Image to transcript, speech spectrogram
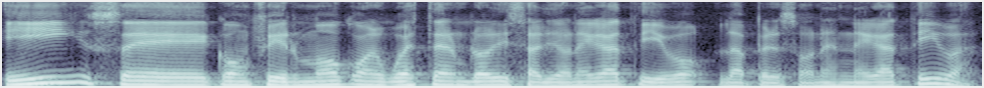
y se confirmó con el Western Blot y salió negativo, la persona es negativa.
